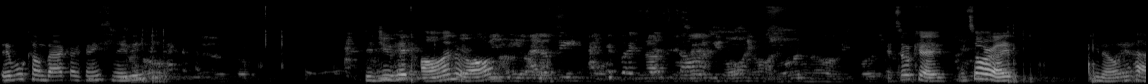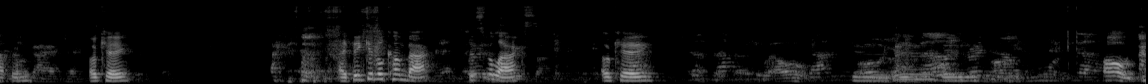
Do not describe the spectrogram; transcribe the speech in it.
It will come back. I think maybe. Did you hit on or off? I don't think I could put it on. It's okay. It's all right. You know, it happens. Okay. I think it'll come back. Just relax. Okay. Oh,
